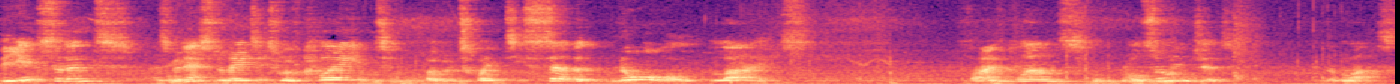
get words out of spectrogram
the incident has been estimated to have claimed over 27 normal lives. Five clowns were also injured in the blast.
